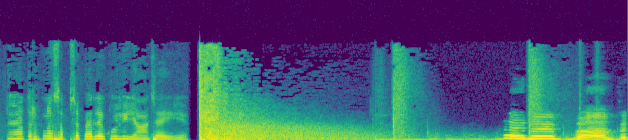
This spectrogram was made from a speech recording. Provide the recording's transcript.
तो याद रखना सबसे पहले गोली यहाँ जाएगी। अरे बाप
